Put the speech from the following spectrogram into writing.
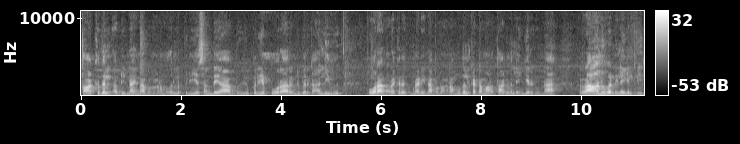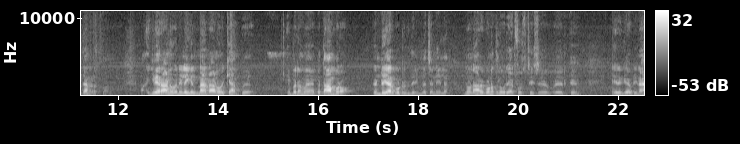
தாக்குதல் அப்படின்னா என்ன பண்ணுவாங்கன்னா முதல்ல பெரிய சண்டையாக மிகப்பெரிய போராக ரெண்டு பேருக்கு அழிவு போராக நடக்கிறதுக்கு முன்னாடி என்ன பண்ணுவாங்கன்னா முதல் கட்டமான தாக்குதல் எங்கே இருக்குன்னா இராணுவ நிலைகள் மீது தான் நடத்துவாங்க. இவன் இராணுவ நிலைகள்னால் இராணுவ கேம்ப்பு இப்போ நம்ம இப்போ தாம்பரம் ரெண்டு ஏர்போர்ட் இருக்குது தெரியுமில சென்னையில். இன்னொன்று அரக்கோணத்தில் ஒரு ஏர்ஃபோர்ஸ் ஸ்டேஷன் இருக்குது இருக்குது அப்படின்னா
